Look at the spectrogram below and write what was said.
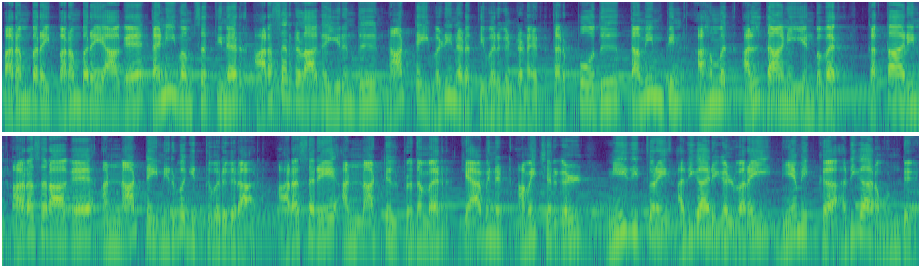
பரம்பரை பரம்பரையாக தனி வம்சத்தினர் அரசர்களாக இருந்து நாட்டை வழிநடத்தி வருகின்றனர். தற்போது தமிம் பின் அகமது அல் தானி என்பவர் கத்தாரின் அரசராக அந்நாட்டை நிர்வகித்து வருகிறார். அரசரே அந்நாட்டில் பிரதமர் கேபினெட் அமைச்சர்கள் நீதித்துறை அதிகாரிகள் வரை நியமிக்க அதிகாரம் உண்டு.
